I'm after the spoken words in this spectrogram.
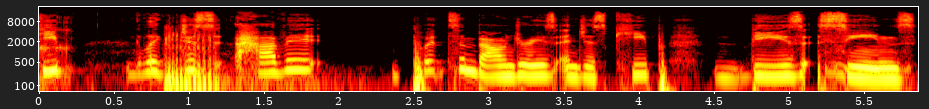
Keep like just have it. Put some boundaries and just keep these scenes.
